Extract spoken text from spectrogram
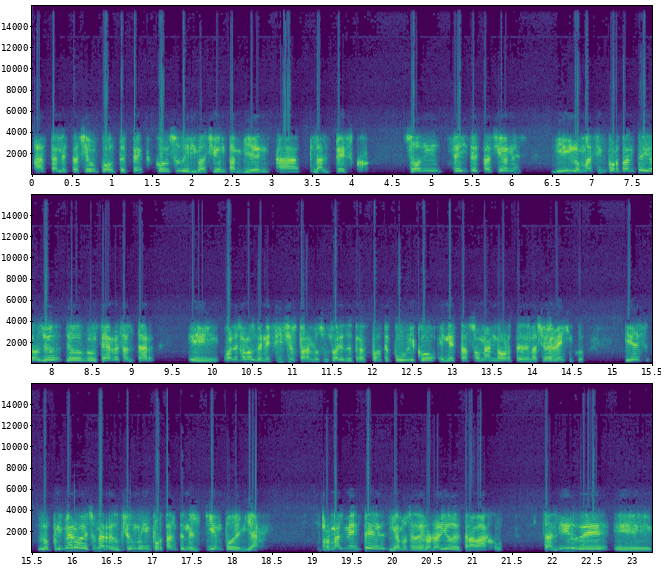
hasta la estación Cuautepec, con su derivación también a Tlalpesco. Son seis estaciones y lo más importante, digamos, yo, yo me gustaría resaltar eh, cuáles son los beneficios para los usuarios de transporte público en esta zona norte de la Ciudad de México. Y es, lo primero es una reducción muy importante en el tiempo de viaje. Normalmente, digamos, en el horario de trabajo, salir de eh,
